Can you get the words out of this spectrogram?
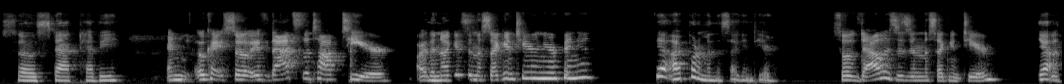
so stacked heavy. And okay, so if that's the top tier, are the mm-hmm. Nuggets in the second tier in your opinion? Yeah, I put them in the second tier. So Dallas is in the second tier. Yeah. The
